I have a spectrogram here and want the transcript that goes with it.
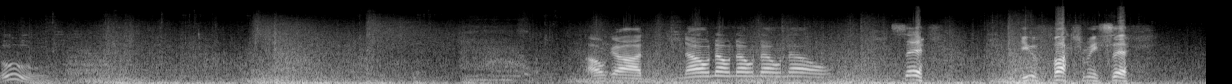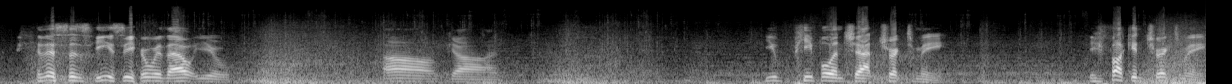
Ooh. Oh god. No, no, no, no, no. Safe. You fucked me, Sif! This is easier without you. Oh god. You people in chat tricked me. You fucking tricked me.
